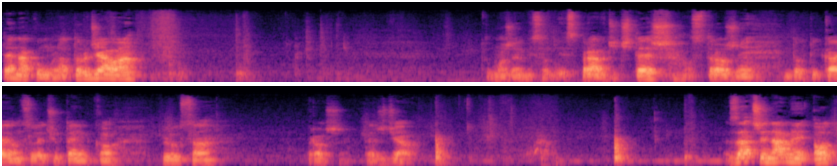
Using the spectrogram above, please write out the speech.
Ten akumulator działa. Tu możemy sobie sprawdzić też, ostrożnie dotykając leciuteńko plusa. Proszę, też działa. Zaczynamy od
